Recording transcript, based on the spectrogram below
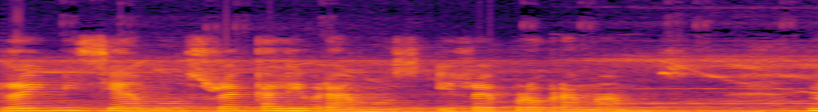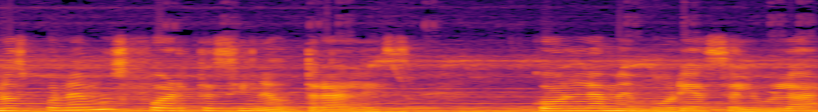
Reiniciamos, recalibramos y reprogramamos. Nos ponemos fuertes y neutrales con la memoria celular,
